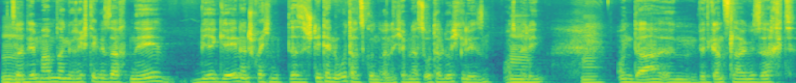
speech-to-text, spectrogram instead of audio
Und seitdem haben dann Gerichte gesagt, nee, wir gehen entsprechend, das steht ja in der Urteilsgrund drin. Ich habe mir das Urteil durchgelesen aus Berlin. Und da ähm, wird ganz klar gesagt,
